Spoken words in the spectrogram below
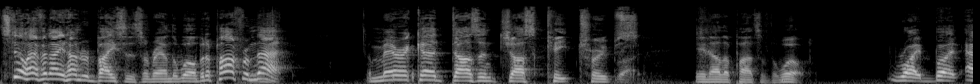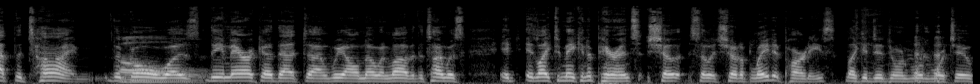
still have in 800 bases around the world. But apart from that, America doesn't just keep troops in other parts of the world. Right, but at the time, the goal was the America that uh, we all know and love. At the time, was it, it liked to make an appearance, show so it showed up late at parties like it did during World War II,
